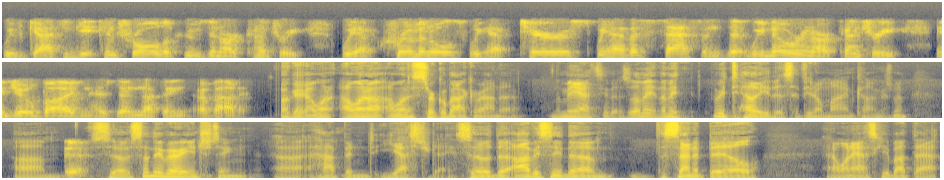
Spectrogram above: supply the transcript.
We've got to get control of who's in our country. We have criminals, we have terrorists, we have assassins that we know are in our country, and Joe Biden has done nothing about it. Okay, I want I want to I want to circle back around to that. Let me ask you this. Let me let me let me tell you this if you don't mind, Congressman. Um, Yeah. So something very interesting uh, happened yesterday. So the obviously the the Senate bill, and I want to ask you about that.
